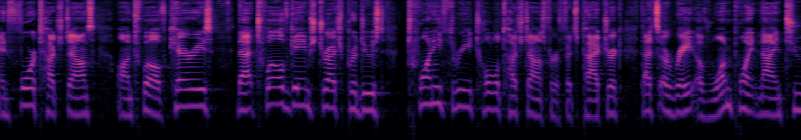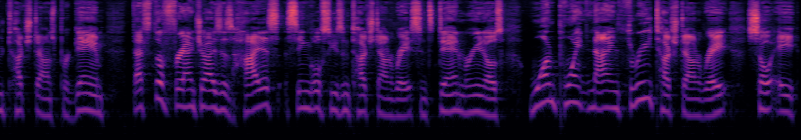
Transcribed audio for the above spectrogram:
and four touchdowns on 12 carries. That 12 game stretch produced 23 total touchdowns for Fitzpatrick. That's a rate of 1.92 touchdowns per game. That's the franchise's highest single season touchdown rate since Dan Marino's 1.93 touchdown rate, so a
